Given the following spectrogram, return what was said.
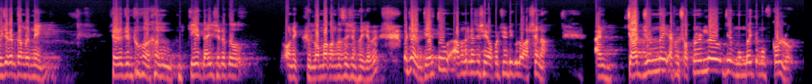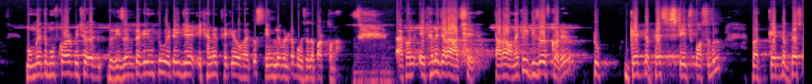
ওই জায়গাটাতে আমরা নেই। সেটার জন্য এখন কে দায়ী সেটা তো অনেক লম্বা কনভারসেশন হয়ে যাবে। বাট যাই যেহেতু আমাদের কাছে সেই অপরচুনিটি গুলো আসে না অ্যান্ড যার জন্যই এখন স্বপ্ন নিল যে মুম্বাইতে মুভ করল মুম্বাইতে মুভ করার পিছনে রিজনটা কিন্তু এটাই যে এখানে থেকেও হয়তো সেম লেভেলটা পৌঁছাতে পারতো না। এখন এখানে যারা আছে, তারা অনেকেই ডিজার্ভ করে to get the best stage possible বা get the best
